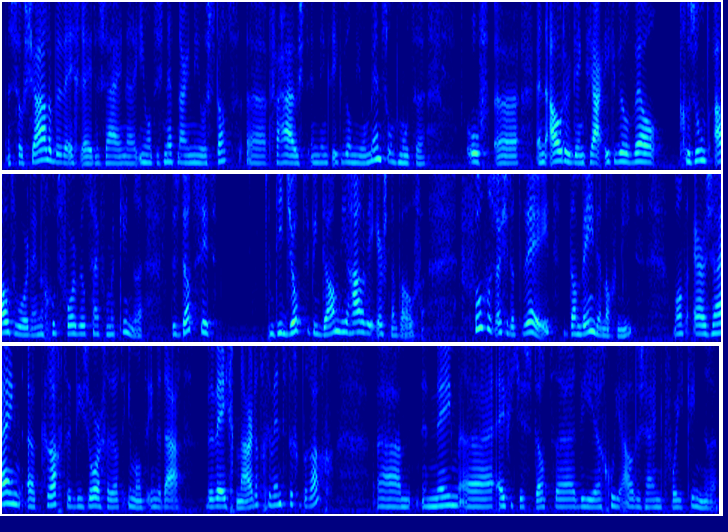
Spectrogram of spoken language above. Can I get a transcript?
een sociale beweegreden zijn. Eh, iemand is net naar een nieuwe stad eh, verhuisd en denkt: ik wil nieuwe mensen ontmoeten. Of eh, een ouder denkt: ja, ik wil wel gezond oud worden en een goed voorbeeld zijn voor mijn kinderen. Dus dat zit. Die job to be done, die halen we eerst naar boven. Vervolgens, als je dat weet, dan ben je er nog niet. Want er zijn krachten die zorgen dat iemand inderdaad beweegt naar dat gewenste gedrag. Ehm, neem eh, eventjes dat die goede ouder zijn voor je kinderen.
